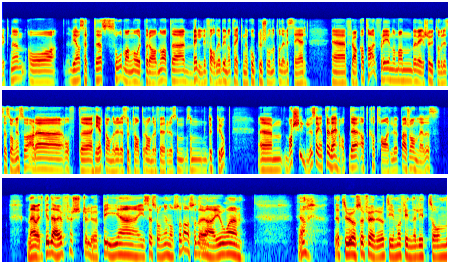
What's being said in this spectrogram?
ørkenen. Og vi har sett det så mange år på rad nå at det er veldig farlig å begynne å trekke noen konklusjoner på det vi ser Eh, fra Qatar. fordi når man beveger seg utover i sesongen, så er det ofte helt andre resultater og andre førere som, som dukker opp. Um, hva skyldes egentlig det, at, det, at Qatar-løpet er så annerledes? Nei, jeg vet ikke, Det er jo første løpet i, eh, i sesongen også, da. Så det er jo Ja, jeg tror også fører og team må finne litt sånn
